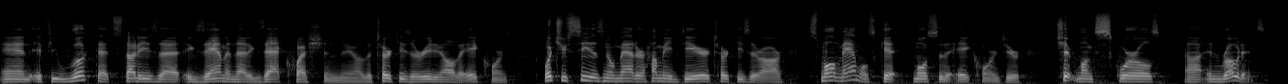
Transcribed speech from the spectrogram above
And if you looked at studies that examine that exact question, you know, the turkeys are eating all the acorns. What you see is no matter how many deer or turkeys there are, small mammals get most of the acorns. Your chipmunks, squirrels, uh, and rodents.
